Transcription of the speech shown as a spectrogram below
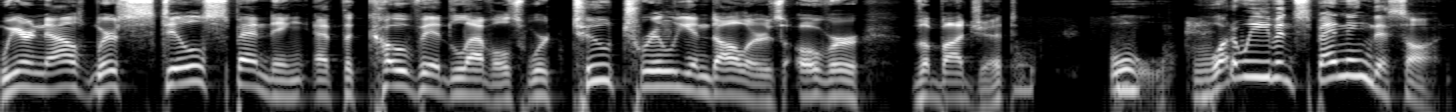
We are now we're still spending at the COVID levels. We're two trillion dollars over the budget. Ooh, What are we even spending this on?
